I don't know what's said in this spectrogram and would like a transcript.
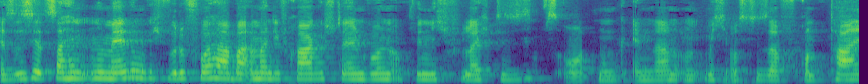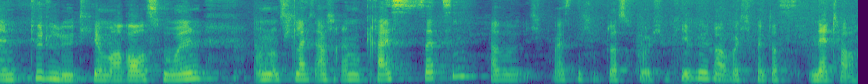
Es ist jetzt da hinten eine Meldung. Ich würde vorher aber einmal die Frage stellen wollen, ob wir nicht vielleicht die Sitzordnung ändern und mich aus dieser frontalen Tüdelüt hier mal rausholen und uns vielleicht einfach in einen Kreis setzen. Also ich weiß nicht, ob das für euch okay wäre, aber ich finde das netter.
